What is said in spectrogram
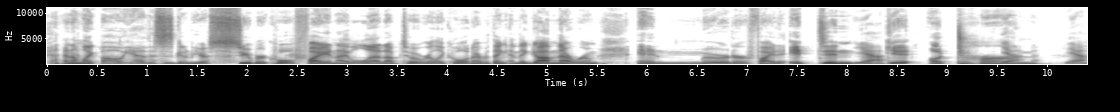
and I'm like, oh yeah, this is gonna be a super cool fight. And I led up to it really cool and everything. And they got in that room and murder fight it. It didn't Yeah. get a turn. Yeah.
